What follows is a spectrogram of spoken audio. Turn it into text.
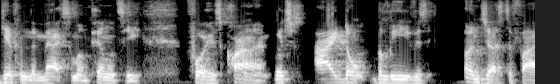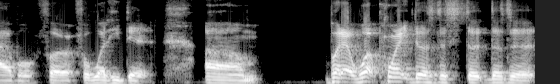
give him the maximum penalty for his crime, which I don't believe is unjustifiable for for what he did. Um, but at what point does this the, does the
